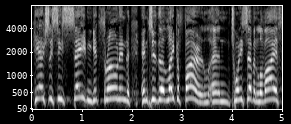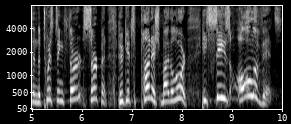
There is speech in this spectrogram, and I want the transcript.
He actually sees Satan get thrown into, into the lake of fire. And 27, Leviathan, the twisting thir- serpent who gets punished by the Lord. He sees all of it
